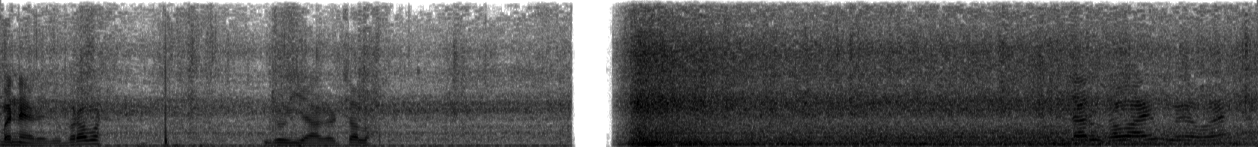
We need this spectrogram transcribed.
બને રહેજો. બરાબર? જોઈએ આગળ. ચાલો. અંધારું થવા આવ્યું છે હવે.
